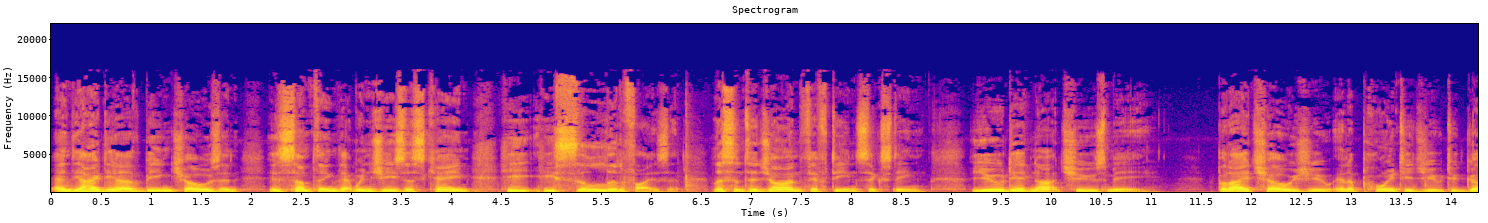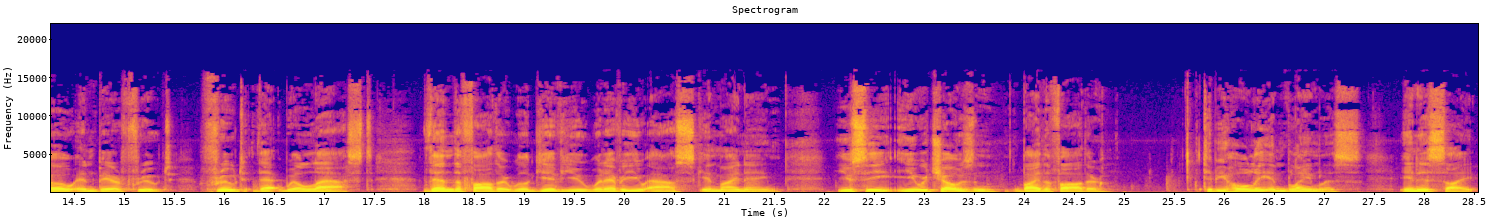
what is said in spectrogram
And the idea of being chosen is something that when Jesus came, he, he solidifies it. Listen to John 15, 16. You did not choose me, but I chose you and appointed you to go and bear fruit, fruit that will last. Then the Father will give you whatever you ask in my name. You see, you were chosen by the Father to be holy and blameless in his sight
